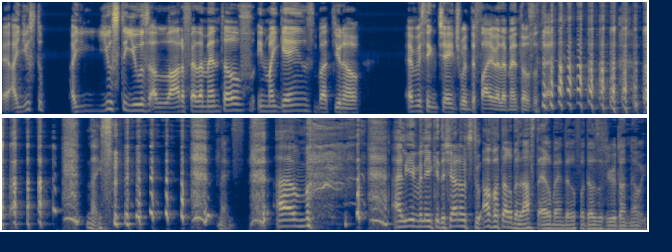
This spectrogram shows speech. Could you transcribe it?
Uh, I used to I used to use a lot of elementals in my games, but you know, everything changed when the fire elementals attacked. nice, nice. Um, I'll give a link in the show notes to Avatar: The Last Airbender for those of you who don't know it.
